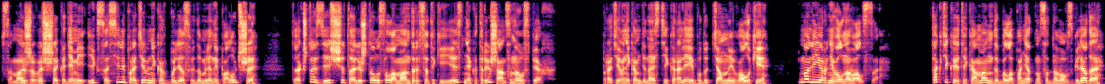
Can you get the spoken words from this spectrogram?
В самой же Высшей Академии X о силе противников были осведомлены получше, так что здесь считали, что у Саламандры всё-таки есть некоторые шансы на успех. Противником династии королей будут тёмные волки, но Лиер не волновался. Тактика этой команды была понятна с одного взгляда,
